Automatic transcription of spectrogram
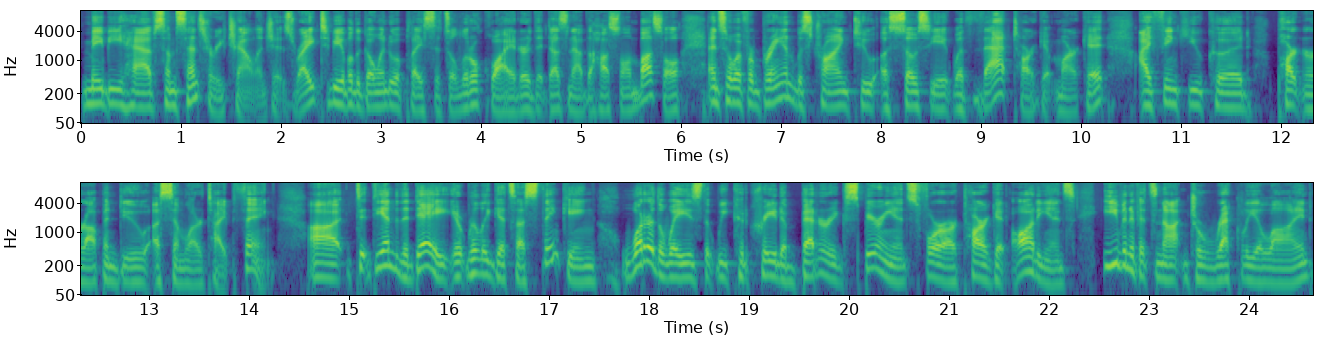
maybe have some sensory challenges, right? To be able to go into a place that's a little quieter, that doesn't have the hustle and bustle. And so if a brand was trying to associate with that target market, I think you could partner up and do a similar type thing. Uh, t- at the end of the day, it really gets us thinking what are the ways that we could create a better experience for our target audience, even if it's not directly aligned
